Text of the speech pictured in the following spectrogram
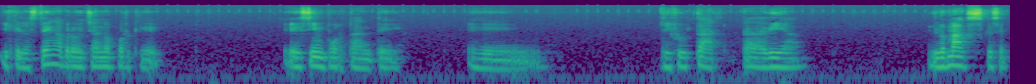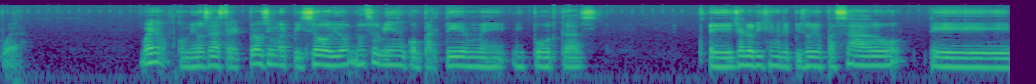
y que lo estén aprovechando porque es importante eh, disfrutar cada día lo más que se pueda. Bueno, conmigo será hasta el próximo episodio. No se olviden de compartirme mi podcast. Eh, ya lo dije en el episodio pasado. Eh,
